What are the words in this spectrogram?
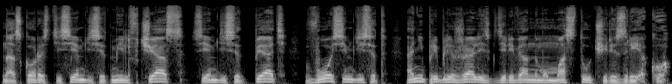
На скорости 70 миль в час, 75, 80 они приближались к деревянному мосту через реку.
